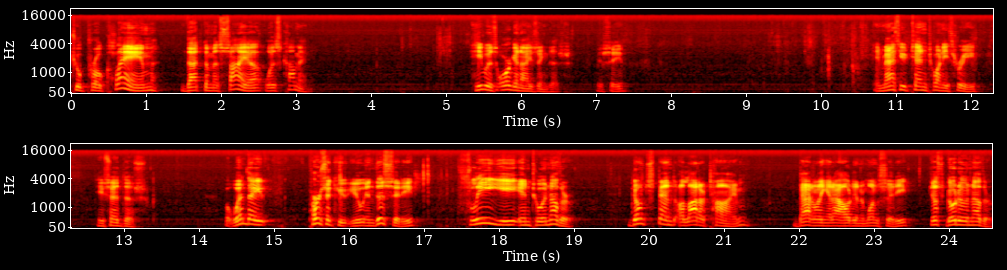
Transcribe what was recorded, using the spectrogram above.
to proclaim that the Messiah was coming. He was organizing this, you see. In Matthew 10 23, he said this But when they persecute you in this city, flee ye into another. Don't spend a lot of time battling it out in one city, just go to another.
